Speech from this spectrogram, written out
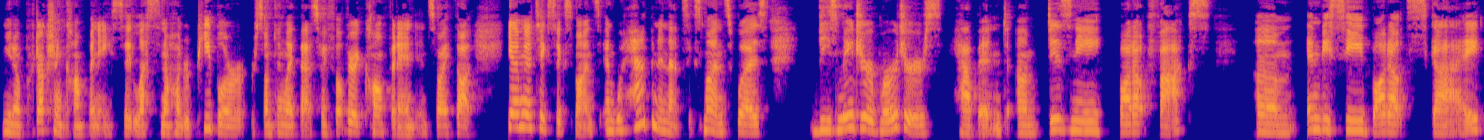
you know, production company, say less than 100 people or, or something like that. So I felt very confident. And so I thought, yeah, I'm going to take six months. And what happened in that six months was these major mergers happened. Um, Disney bought out Fox. Um, NBC bought out Sky.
